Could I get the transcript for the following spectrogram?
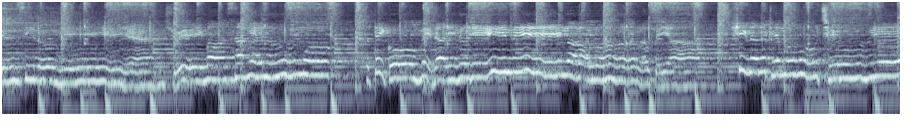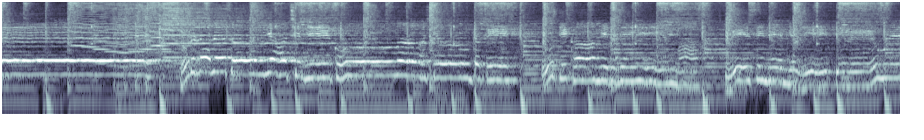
င်စီလိုမြေရန်ရွှေမဆန်းရဲ့လူမို့အတိတ်ကိုမေ့နိုင်လူကြီးမင်းငါတော့လွမ်းလောက်တရားရှိလည်းထင်မှုချူရဲ့ဒုရနာနဲ့တော့ညချစ်မြေကိုငါရှုံးတကေလူတိခါမြေတည်းမှာရွေးစင်းနဲ့မြက်ရည်ပင်လေဝဲ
